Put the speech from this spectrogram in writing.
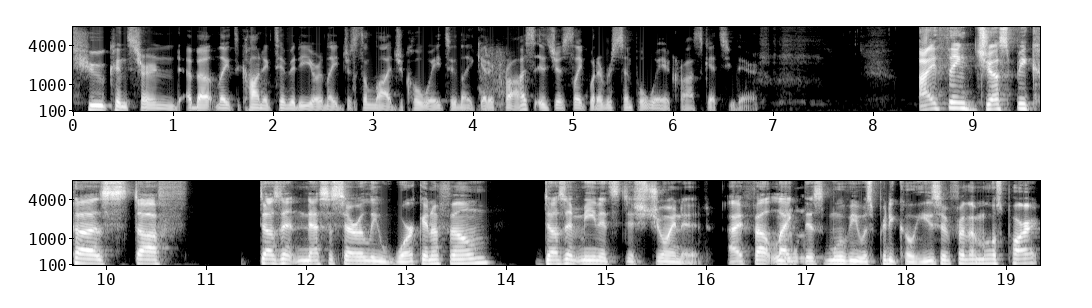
too concerned about like the connectivity or like just the logical way to like get across. It's just like whatever simple way across gets you there. I think just because stuff doesn't necessarily work in a film doesn't mean it's disjointed. I felt like Mhm. this movie was pretty cohesive for the most part.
